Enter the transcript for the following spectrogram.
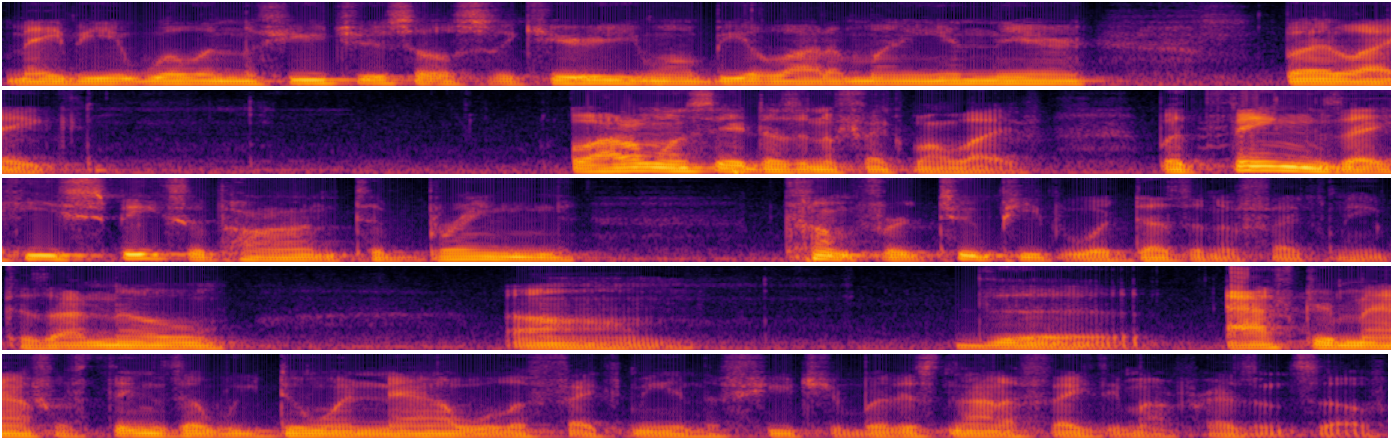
Maybe it will in the future. Social Security won't be a lot of money in there, but like, well, I don't want to say it doesn't affect my life, but things that he speaks upon to bring comfort to people, it doesn't affect me because I know um, the aftermath of things that we're doing now will affect me in the future, but it's not affecting my present self.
